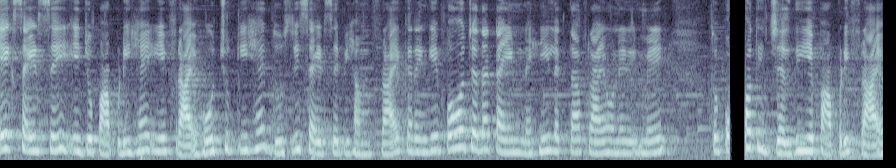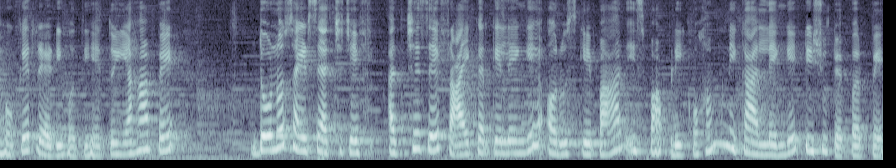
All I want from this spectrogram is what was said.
एक साइड से ये जो पापड़ी है, ये फ्राई हो चुकी है। दूसरी साइड से भी हम फ्राई करेंगे। बहुत ज़्यादा टाइम नहीं लगता फ्राई होने में। बहुत ही जल्दी ये पापड़ी फ्राई होकर रेडी होती है। तो यहाँ पे दोनों साइड से अच्छे से अच्छे से फ्राई करके लेंगे और उसके बाद इस पापड़ी को हम निकाल लेंगे टिश्यू पेपर पे।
